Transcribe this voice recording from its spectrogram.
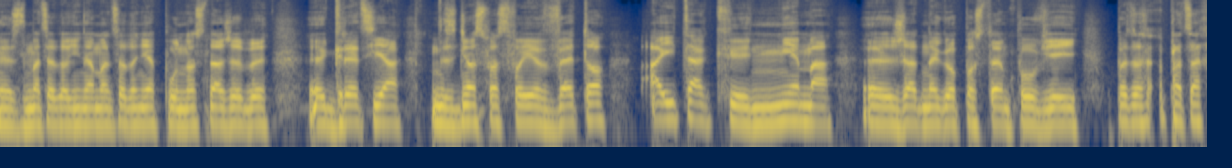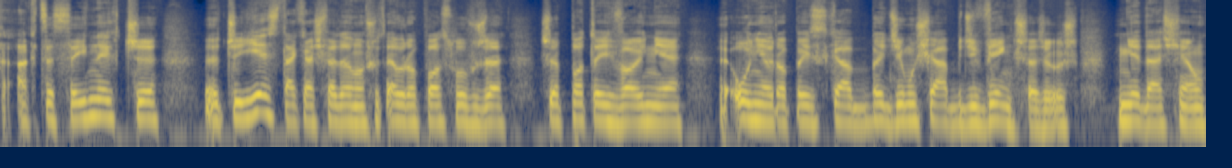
y, z Macedonii na Macedonia Północna, żeby y, Grecja zniosła swoje weto, a i tak nie ma żadnego postępu w jej pracach, akcesyjnych. Czy, czy jest taka świadomość wśród europosłów, że, że po tej wojnie Unia Europejska będzie musiała być większa, że już nie da się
